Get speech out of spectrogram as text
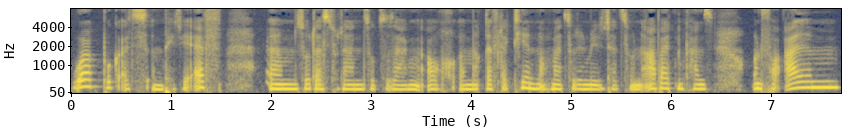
Workbook als ähm, PDF, ähm, so dass du dann sozusagen auch ähm, reflektierend nochmal zu den Meditationen arbeiten kannst. Und vor allem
